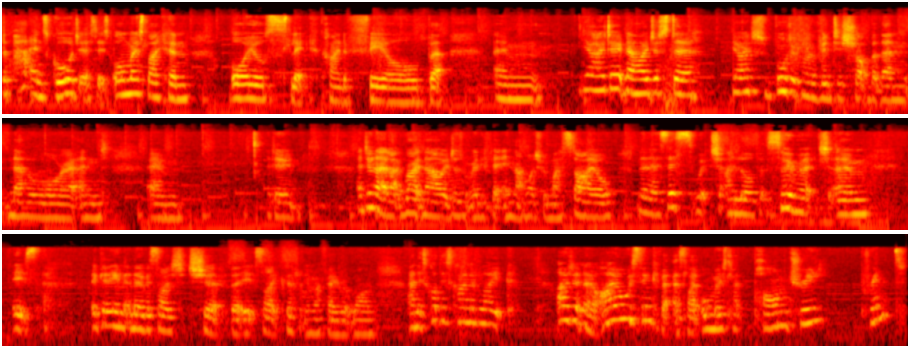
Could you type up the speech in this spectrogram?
the pattern's gorgeous. It's almost like an oil slick kind of feel, but um, yeah, I don't know. I just uh, yeah, I just bought it from a vintage shop, but then never wore it, and um, I don't. I don't know, like right now it doesn't really fit in that much with my style. Then there's this, which I love so much. Um, it's again an oversized shirt, but it's like definitely my favourite one. And it's got this kind of like, I don't know, I always think of it as like almost like palm tree print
